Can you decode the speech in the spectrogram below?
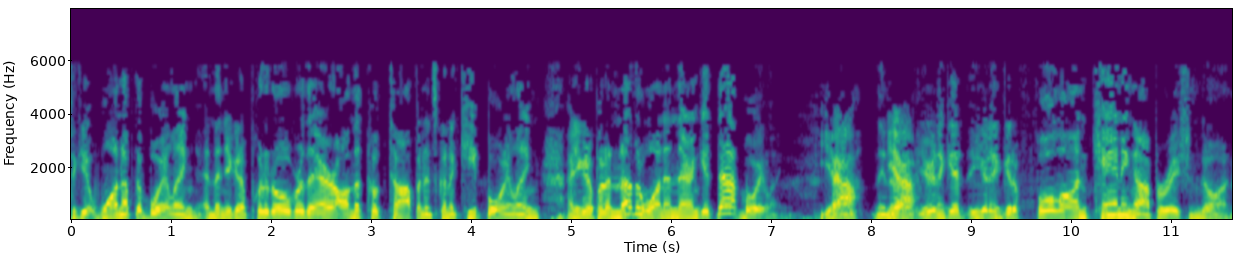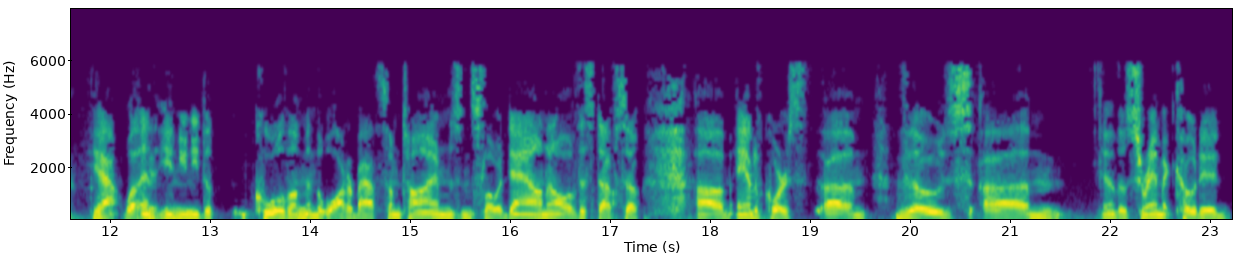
to get one up to boiling, and then you're going to put it over there on the cooktop, and it's going to keep boiling, and you're going to put another one in there and get that boiling. Yeah. You know, yeah. you're going to get you're going to get a full-on canning operation going. Yeah, well, and, and you need to cool them in the water bath sometimes and slow it down and all of this stuff. So, um, and of course, um, those, um, you know, those ceramic coated,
